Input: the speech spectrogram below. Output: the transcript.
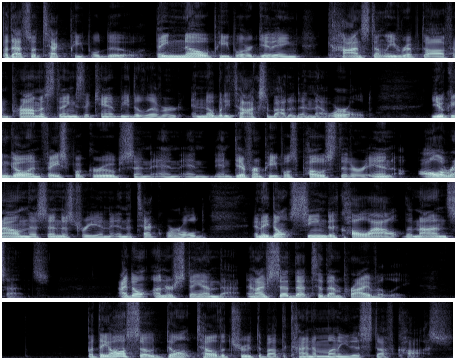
But that's what tech people do. They know people are getting constantly ripped off and promised things that can't be delivered, and nobody talks about it in that world you can go in Facebook groups and and and and different people's posts that are in all around this industry and in the tech world, and they don't seem to call out the nonsense. I don't understand that. And I've said that to them privately. But they also don't tell the truth about the kind of money this stuff costs.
